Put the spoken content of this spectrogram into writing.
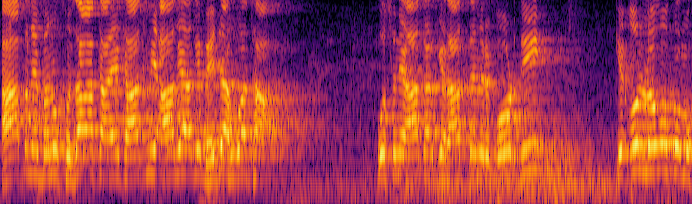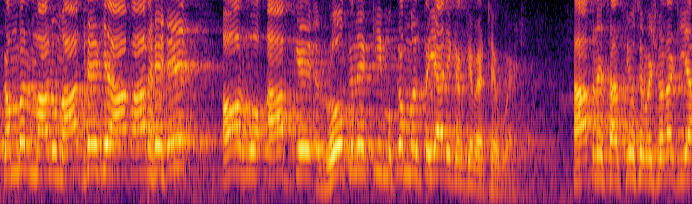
آپ نے بنو خزا کا ایک آدمی آگے آگے بھیجا ہوا تھا۔ اس نے آ کر کے راستے میں رپورٹ دی کہ ان لوگوں کو مکمل معلومات ہے کہ آپ آ رہے ہیں اور وہ آپ کے روکنے کی مکمل تیاری کر کے بیٹھے ہوئے ہیں۔ آپ نے ساتھیوں سے مشورہ کیا۔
